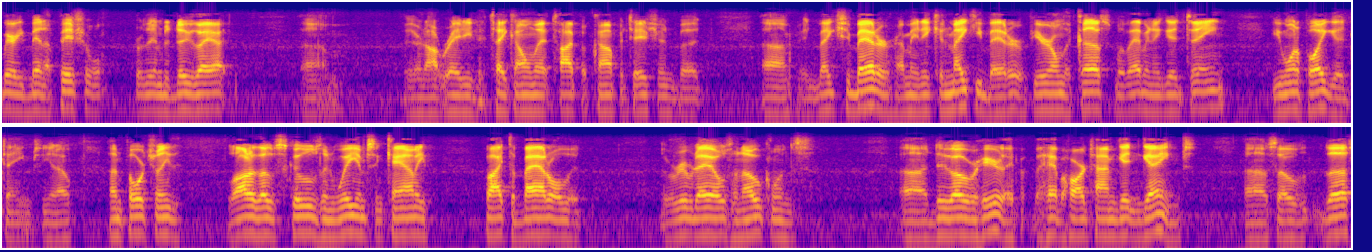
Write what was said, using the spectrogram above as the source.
very beneficial for them to do that. Um, they're not ready to take on that type of competition, but um, it makes you better. I mean, it can make you better if you're on the cusp of having a good team. you want to play good teams. You know, unfortunately, a lot of those schools in Williamson County fight the battle that the Riverdales and Oaklands uh, do over here. They, have a hard time getting games, uh, so thus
